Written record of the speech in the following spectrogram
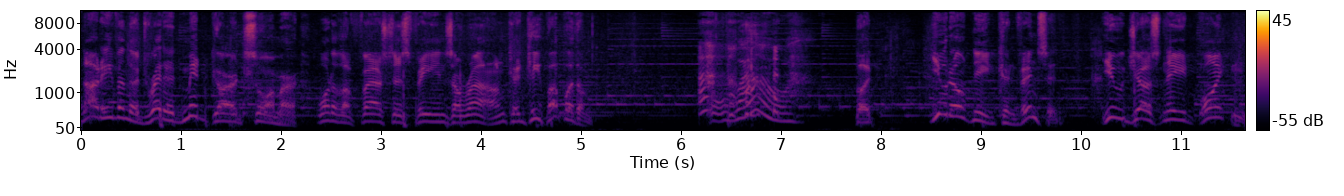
Not even the dreaded Midgardsormr, one of the fastest fiends around, can keep up with them. Wow. But you don't need convincing. You just need pointing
